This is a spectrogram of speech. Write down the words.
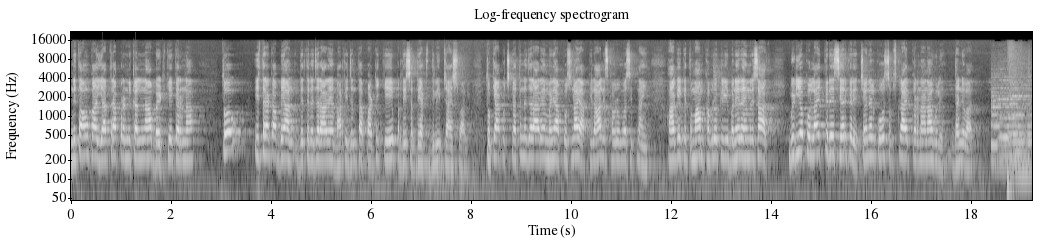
नेताओं का यात्रा पर निकलना, बैठ के करना। तो इस तरह का बयान देते नज़र आ रहे हैं भारतीय जनता पार्टी के प्रदेश अध्यक्ष दिलीप जायसवाल। तो क्या कुछ कहते नज़र आ रहे हैं? मैंने आपको सुनाया, फ़िलहाल इस खबरों में बस इतना ही। आगे के तमाम खबरों के लिए बने रहे मेरे साथ। वीडियो को लाइक करें, शेयर करें, चैनल को सब्सक्राइब करना ना भूलें। धन्यवाद।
